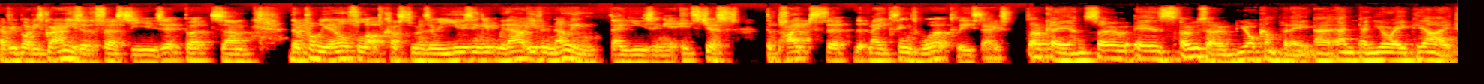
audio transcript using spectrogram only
everybody's grannies are the first to use it, but um, there are probably an awful lot of customers who are using it without even knowing they're using it. It's just the pipes that, that make things work these days. Okay, and so is Ozone, your company, uh, and, and your API,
